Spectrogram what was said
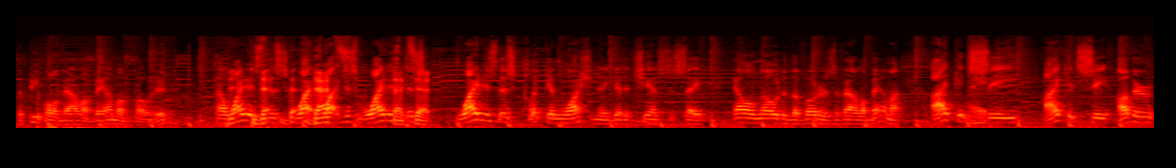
The people of Alabama voted. Now, why does Th- this? th- Why, why, that's- just why does this? it. Why does this clique in Washington get a chance to say hell no to the voters of Alabama? I could see. I could see other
